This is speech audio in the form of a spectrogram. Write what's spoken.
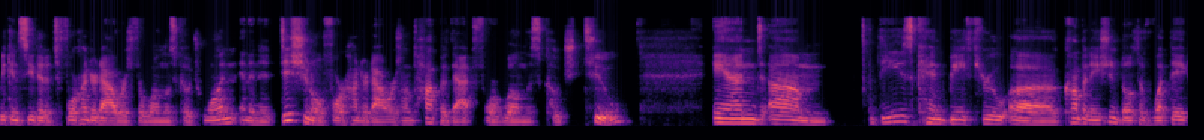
We can see that it's 400 hours for Wellness Coach 1 and an additional 400 hours on top of that for Wellness Coach 2. And um, these can be through a combination both of what they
